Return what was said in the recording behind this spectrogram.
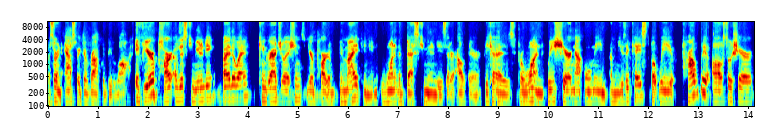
A certain aspect of rock would be lost. If you're a part of this community, by the way, congratulations. You're part of, in my opinion, one of the best communities that are out there because for one, we share not only a music taste, but we probably also share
